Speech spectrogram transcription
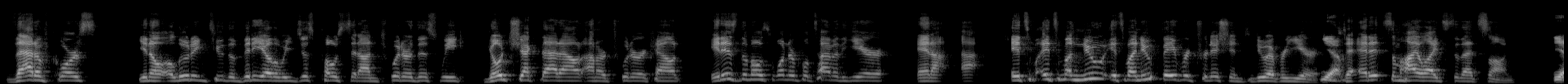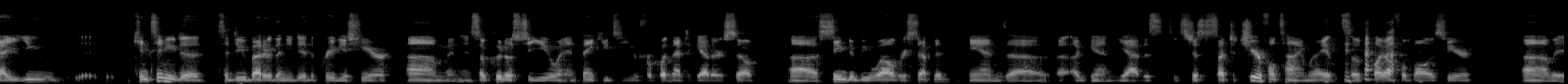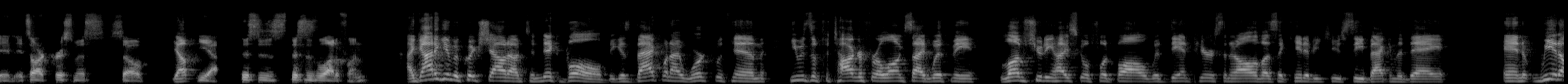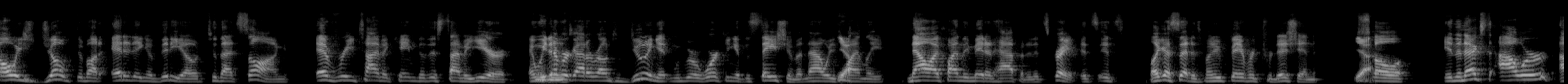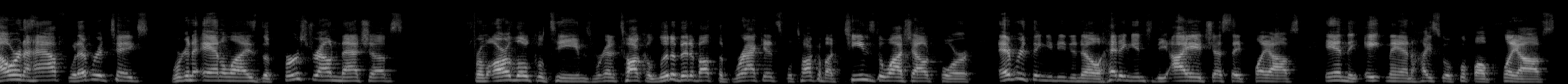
That, of course, you know, alluding to the video that we just posted on Twitter this week. Go check that out on our Twitter account. It is the most wonderful time of the year, and I, I, it's it's my new it's my new favorite tradition to do every year. Yeah, to edit some highlights to that song yeah, you continue to to do better than you did the previous year. Um, and, and so kudos to you and thank you to you for putting that together. So uh, seem to be well received. And uh, again, yeah, this it's just such a cheerful time, right? So playoff football is here. Um, it, it's our Christmas. So yep, yeah, this is this is a lot of fun. I got to give a quick shout out to Nick Bull because back when I worked with him, he was a photographer alongside with me loved shooting high school football with Dan Pearson and all of us at KWQC back in the day. And we had always joked about editing a video to that song every time it came to this time of year. And we mm-hmm. never got around to doing it when we were working at the station. But now we yeah. finally, now I finally made it happen. And it's great. It's, it's like I said, it's my new favorite tradition. Yeah. So in the next hour, hour and a half, whatever it takes, we're going to analyze the first round matchups from our local teams. We're going to talk a little bit about the brackets. We'll talk about teams to watch out for, everything you need to know heading into the IHSA playoffs and the eight man high school football playoffs.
